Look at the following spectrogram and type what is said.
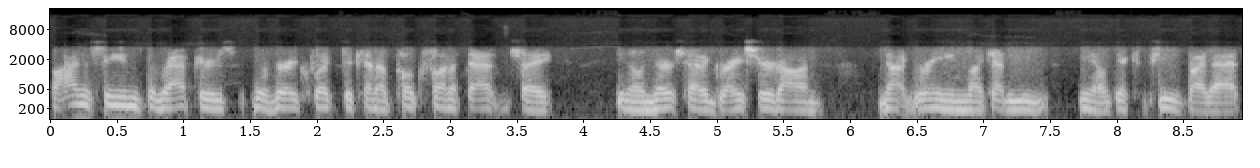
behind the scenes, the Raptors were very quick to kind of poke fun at that and say, you know, Nurse had a gray shirt on, not green. Like, how do you, you know, get confused by that?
